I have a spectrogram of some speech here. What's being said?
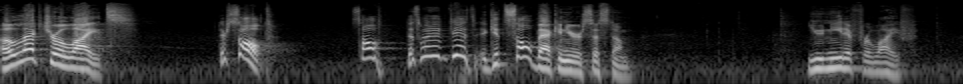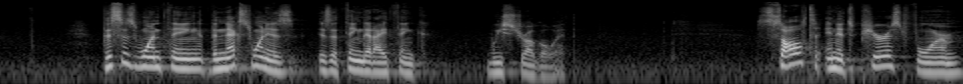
Electrolytes. They're salt. Salt. That's what it is. It gets salt back in your system. You need it for life. This is one thing. The next one is, is a thing that I think we struggle with. Salt in its purest form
